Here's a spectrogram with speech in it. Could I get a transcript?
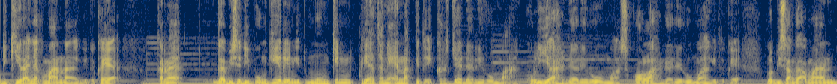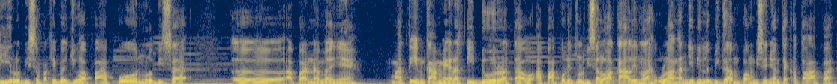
dikiranya ke mana gitu. Kayak karena gak bisa dipungkirin gitu. Mungkin kelihatannya enak gitu ya kerja dari rumah, kuliah dari rumah, sekolah dari rumah gitu. Kayak lo bisa nggak mandi, lo bisa pakai baju apa pun, lo bisa eh, apa namanya matiin kamera tidur atau apa pun itu lo bisa lo akalin lah ulangan jadi lebih gampang bisa nyontek atau apa.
